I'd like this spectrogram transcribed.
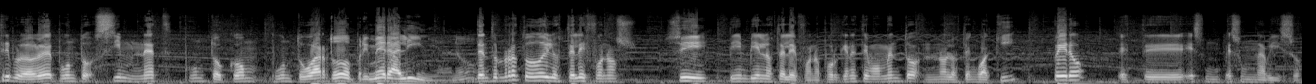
www.simnet.com.ar. todo primera línea, ¿no? Dentro de un rato doy los teléfonos, Sí, bien bien los teléfonos, porque en este momento no los tengo aquí, pero este es un, es un aviso.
